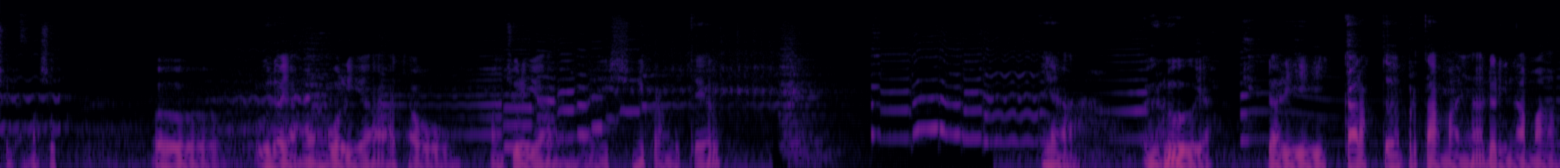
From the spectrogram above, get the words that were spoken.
sudah masuk eh, wilayah Mongolia atau Manchuria. Nah ini sini kurang detail. Ya, Erhu ya dari karakter pertamanya dari nama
